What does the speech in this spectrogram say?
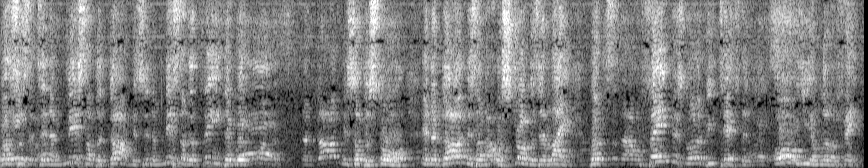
Brothers and sisters, in the midst of the darkness, in the midst of the things that we're going through, the darkness of the storm, and the darkness of our struggles in life, brothers our faith is going to be tested. Oh, ye of little faith.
